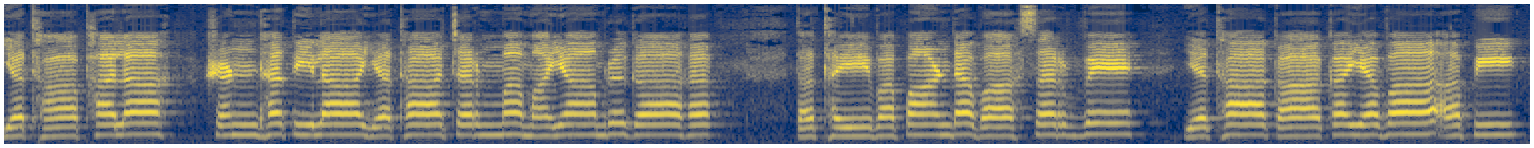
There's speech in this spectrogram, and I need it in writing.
यथा फलाः षण्ढतिला यथा चर्ममया मृगाः। तथैव पाण्डवाः सर्वे यथा काकयवा अपि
